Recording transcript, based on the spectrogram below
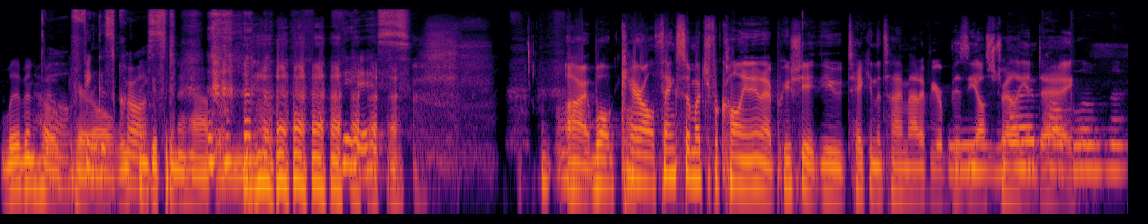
live and hope, Oh, Carol. fingers we think it's going to happen. yes. All right. Well, Carol, thanks so much for calling in. I appreciate you taking the time out of your busy Australian no day. Problem,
